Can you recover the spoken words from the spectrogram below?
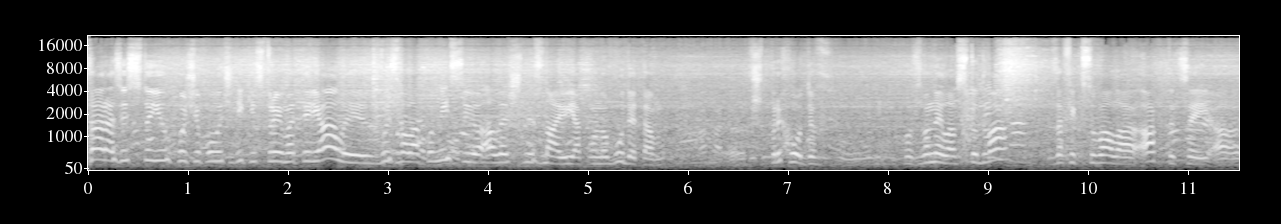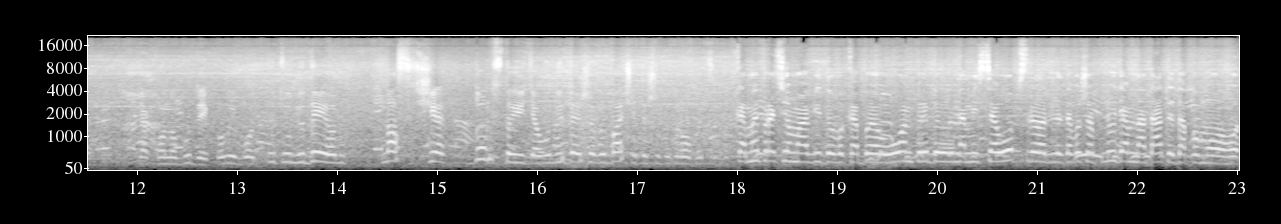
Зараз я стою, хочу отримати якісь стройматеріали, визвала комісію, але ж не знаю, як воно буде там приходив, подзвонила в 102, зафіксувала акт цей, а як воно буде і коли, бо тут у людей, у нас ще дом стоїть, а у людей ви бачите, що тут робиться. Ми працюємо від ОВКБ ООН, прибули на місця обстрілу для того, щоб людям надати допомогу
